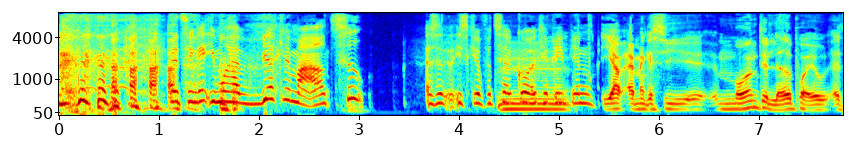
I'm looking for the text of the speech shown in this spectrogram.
jeg tænker, I må have virkelig meget tid. Altså, I skal fortælle mm, gå i Karibien. Ja, man kan sige, øh, måden det er lavet på er jo, at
